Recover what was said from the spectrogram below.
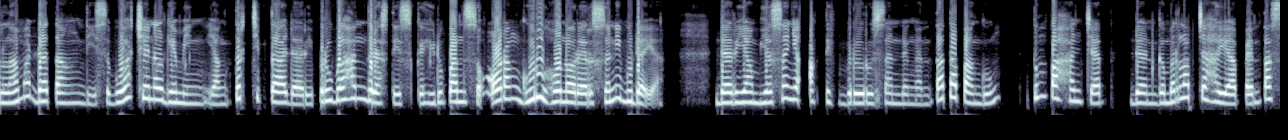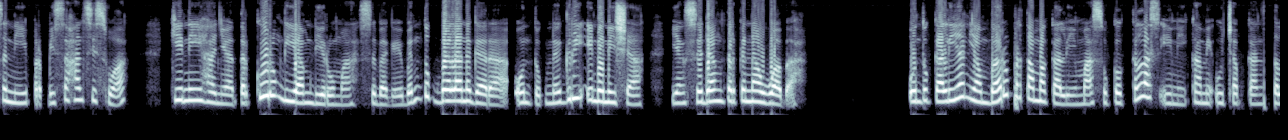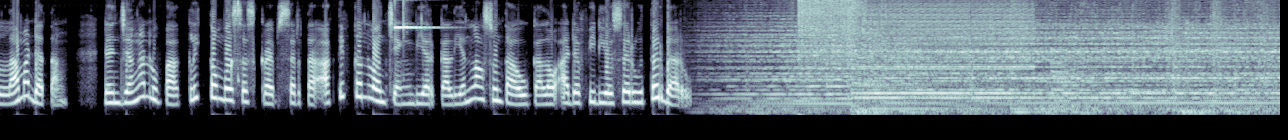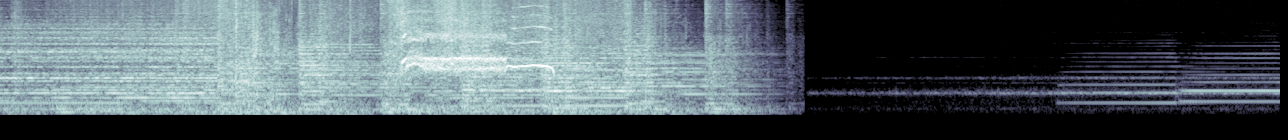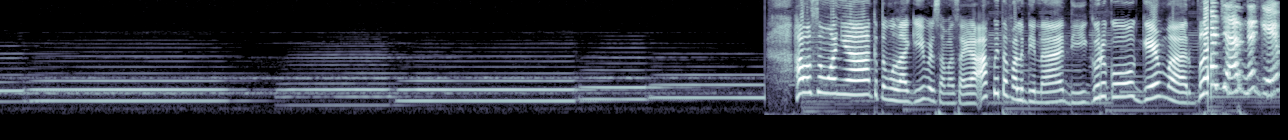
Selamat datang di sebuah channel gaming yang tercipta dari perubahan drastis kehidupan seorang guru honorer seni budaya. Dari yang biasanya aktif berurusan dengan tata panggung, tumpahan cat, dan gemerlap cahaya pentas seni perpisahan siswa, kini hanya terkurung diam di rumah sebagai bentuk bela negara untuk negeri Indonesia yang sedang terkena wabah. Untuk kalian yang baru pertama kali masuk ke kelas ini, kami ucapkan selamat datang. Dan jangan lupa klik tombol subscribe serta aktifkan lonceng biar kalian langsung tahu kalau ada video seru terbaru. Semuanya, ketemu lagi bersama saya Akwita Valentina di Guruku Gamer. Belajar nge-game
